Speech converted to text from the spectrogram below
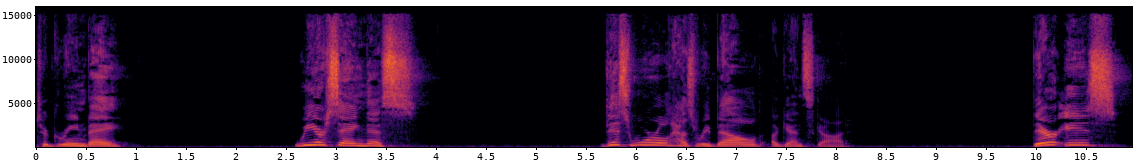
to Green Bay, we are saying this this world has rebelled against God. There is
